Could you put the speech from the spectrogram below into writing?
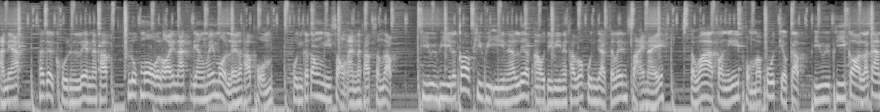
อันเนี้ยถ้าเกิดคุณเล่นนะครับ ลูกโม่ร้อยนัดยังไม่หมดเลยนะครับผม คุณก็ต้องมี 2 อันนะครับสำหรับ PVP แล้วก็ PVE นะเลือกเอาดีๆนะครับว่าคุณอยากจะเล่นสายไหน แต่ว่าตอนนี้ผมมาพูดเกี่ยวกับ PVP ก่อนแล้วกัน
